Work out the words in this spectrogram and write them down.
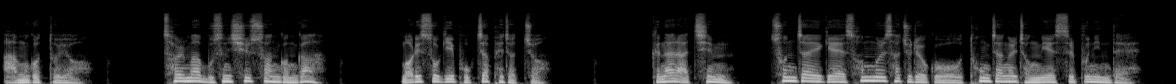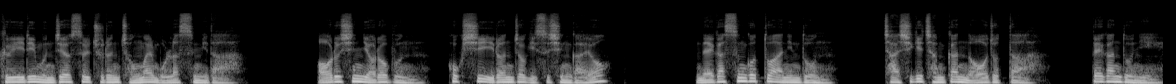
아무것도요. 설마 무슨 실수한 건가? 머릿속이 복잡해졌죠. 그날 아침 손자에게 선물 사주려고 통장을 정리했을 뿐인데 그 일이 문제였을 줄은 정말 몰랐습니다. 어르신 여러분, 혹시 이런 적 있으신가요? 내가 쓴 것도 아닌 돈, 자식이 잠깐 넣어줬다, 빼간 돈이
